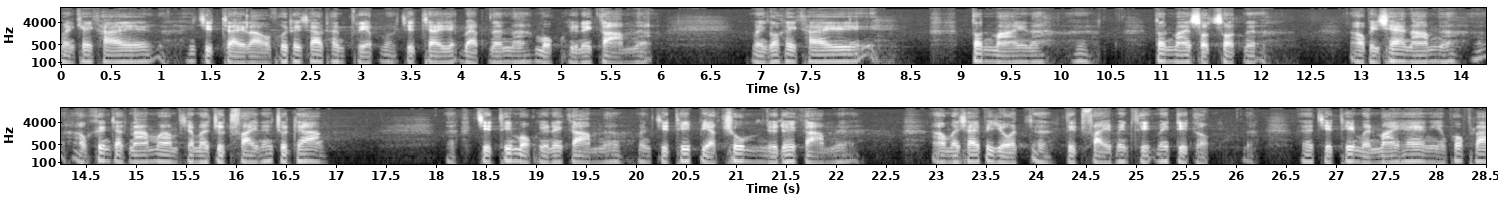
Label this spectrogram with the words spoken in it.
มันคล้ายๆจิตใจเราพุทธเจ้าท่านเปรียบว่าจิตใจแบบนั้นนะหมกอยู่ในกามนะมันก็คล้ายๆต้นไม้นะ ต้นไม้สดๆเนี่ยเอาไปแช่น้ำนะ เอาขึ้นจากน้ำมาจะมาจุดไฟนะจุดย่างจิตที่หมกอยู่ในกามนะมันจิตที่เปียกชุ่มอยู่ด้วยกามเนี่ย เอามาใช้ประโยชน์ติดไฟไม่ติดไม่ติดหรอกจิตที่เหมือนไม้แห้ง อย่างพวกพระ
